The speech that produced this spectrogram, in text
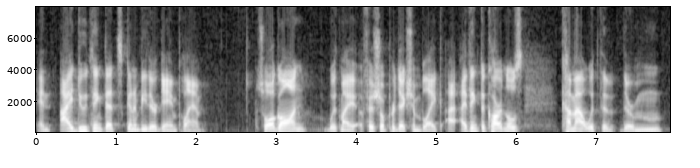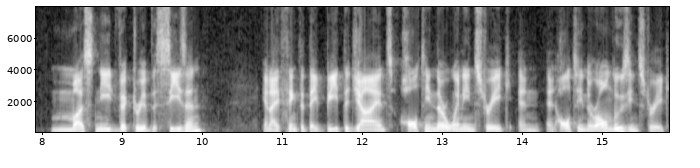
And I do think that's going to be their game plan. So I'll go on with my official prediction, Blake. I, I think the Cardinals come out with the, their must need victory of the season. And I think that they beat the Giants, halting their winning streak and, and halting their own losing streak.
